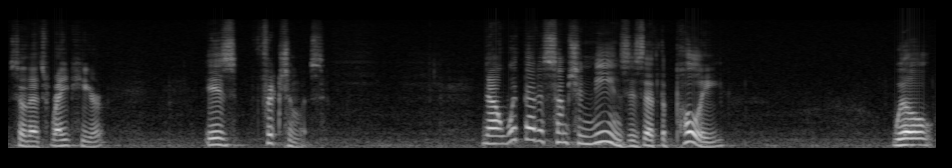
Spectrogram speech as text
so that's right here, is frictionless. Now, what that assumption means is that the pulley will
